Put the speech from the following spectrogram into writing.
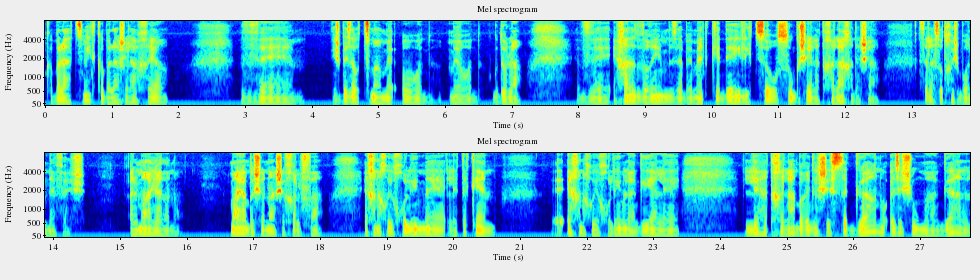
קבלה עצמית, קבלה של האחר. ויש בזה עוצמה מאוד מאוד גדולה. ואחד הדברים זה באמת כדי ליצור סוג של התחלה חדשה, זה לעשות חשבון נפש. על מה היה לנו? מה היה בשנה שחלפה? איך אנחנו יכולים uh, לתקן? איך אנחנו יכולים להגיע ל... להתחלה ברגע שסגרנו איזשהו מעגל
